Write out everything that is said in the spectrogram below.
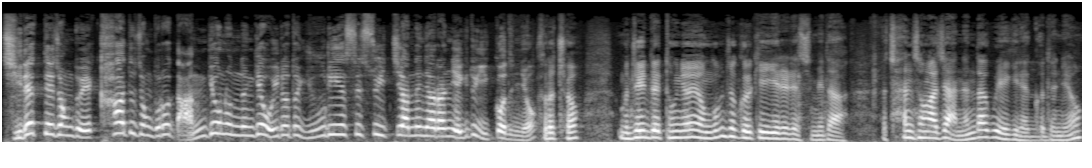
지렛대 정도의 카드 정도로 남겨놓는 게 오히려 더 유리했을 수 있지 않느냐라는 얘기도 있거든요. 그렇죠. 문재인 대통령의 연금은 좀 그렇게 이해를 했습니다. 찬성하지 않는다고 얘기를 했거든요.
